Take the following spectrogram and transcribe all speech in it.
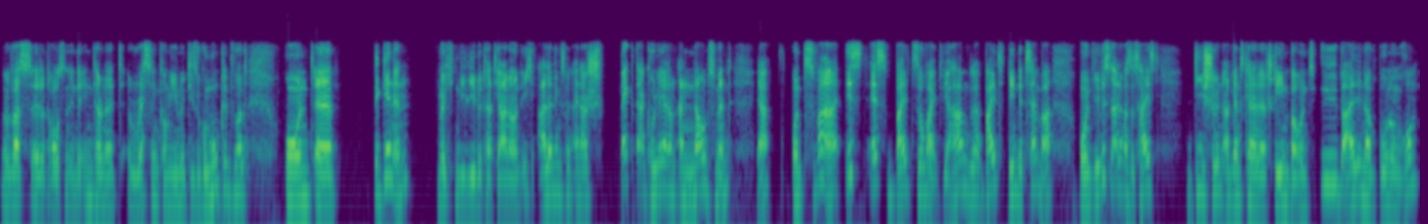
was äh, da draußen in der Internet-Wrestling-Community so gemunkelt wird. Und äh, beginnen möchten die liebe Tatjana und ich allerdings mit einer spektakulären Announcement. Ja, und zwar ist es bald soweit. Wir haben bald den Dezember und wir wissen alle, was es das heißt. Die schönen Adventskalender stehen bei uns überall in der Wohnung rum.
